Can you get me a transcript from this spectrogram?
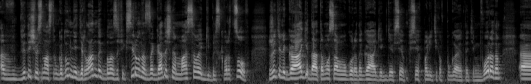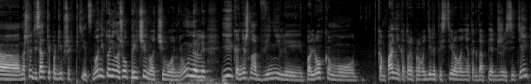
в 2018 году в Нидерландах была зафиксирована загадочная массовая гибель скворцов. Жители Гааги, да, тому самому города Гааги, где всех, всех политиков пугают этим городом, э, нашли десятки погибших птиц. Но никто не нашел причину, от чего они умерли. И, конечно, обвинили по-легкому компании, которые проводили тестирование тогда 5G сетей,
